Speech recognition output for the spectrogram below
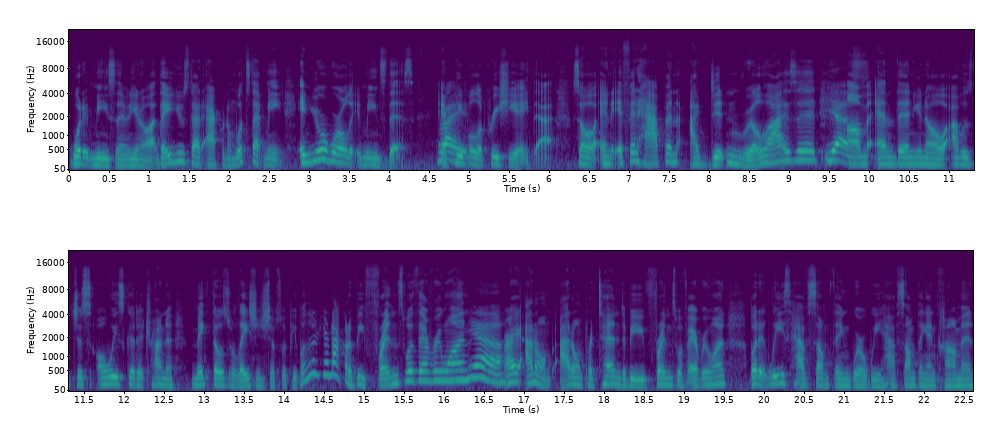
what it means. And, you know, they use that acronym. What's that mean? In your world, it means this. And Right. people appreciate that. So, and if it happened, I didn't realize it. Yes. Um, and then, you know, I was just always good at trying to make those relationships with people. You're not going to be friends with everyone Yeah. right i don't i don't pretend to be friends with everyone but at least have something where we have something in common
